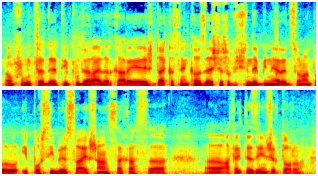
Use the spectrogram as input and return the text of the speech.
în funcție de tipul de rider care ești, dacă se încălzește suficient de bine rezonatorul, e posibil să ai șansa ca să uh, afecteze injectorul.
